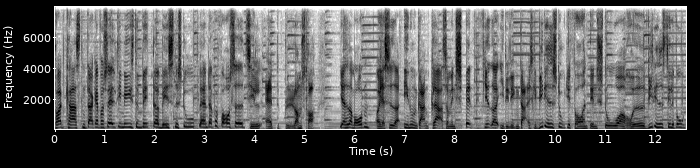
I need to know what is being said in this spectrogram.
Podcasten, der kan få selv de meste vintervisne stueplanter på forsædet til at blomstre. Jeg hedder Morten, og jeg sidder endnu en gang klar som en spændt fjeder i det legendariske vittighedsstudie foran den store røde vittighedstelefon,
